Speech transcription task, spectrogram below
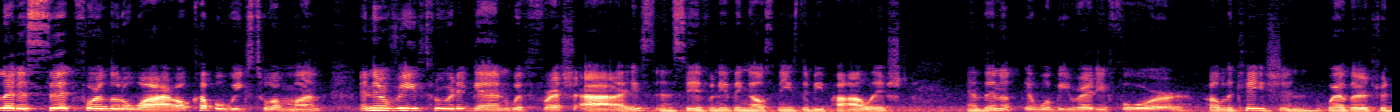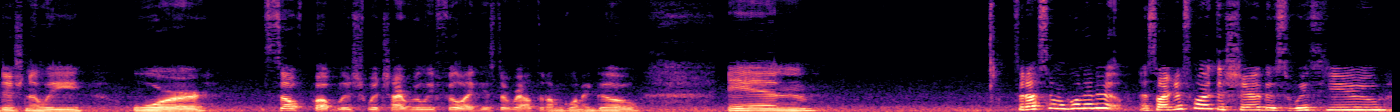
let it sit for a little while, a couple weeks to a month, and then read through it again with fresh eyes and see if anything else needs to be polished. And then it will be ready for publication, whether traditionally or self-published, which I really feel like is the route that I'm going to go. And so that's what I'm going to do. And so I just wanted to share this with you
